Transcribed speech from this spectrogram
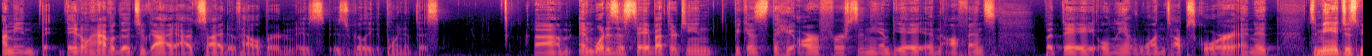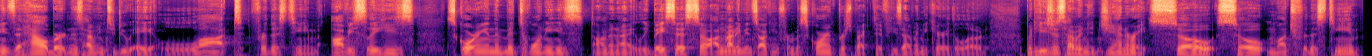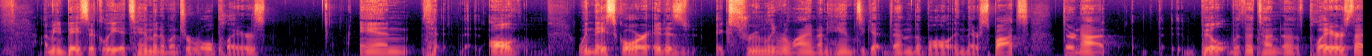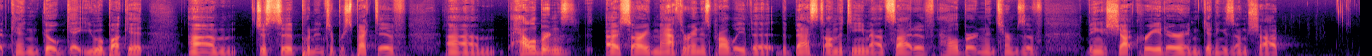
I mean, they don't have a go-to guy outside of Halliburton. Is is really the point of this. Um, and what does this say about their team? Because they are first in the NBA in offense, but they only have one top scorer, and it to me it just means that Halliburton is having to do a lot for this team. Obviously, he's scoring in the mid 20s on a nightly basis. So I'm not even talking from a scoring perspective. He's having to carry the load, but he's just having to generate so, so much for this team. I mean, basically, it's him and a bunch of role players, and all when they score, it is extremely reliant on him to get them the ball in their spots. They're not built with a ton of players that can go get you a bucket. Um, just to put into perspective, um, Halliburton's uh, sorry, Mathurin is probably the the best on the team outside of Halliburton in terms of being a shot creator and getting his own shot.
